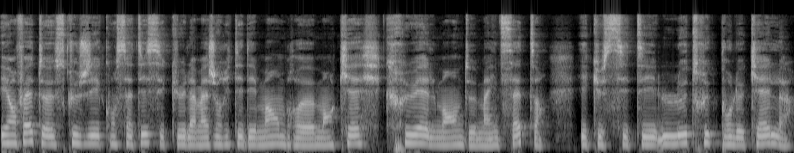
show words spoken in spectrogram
Et en fait, euh, ce que j'ai constaté, c'est que la majorité des membres euh, manquaient cruellement de mindset et que c'était le truc pour lequel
